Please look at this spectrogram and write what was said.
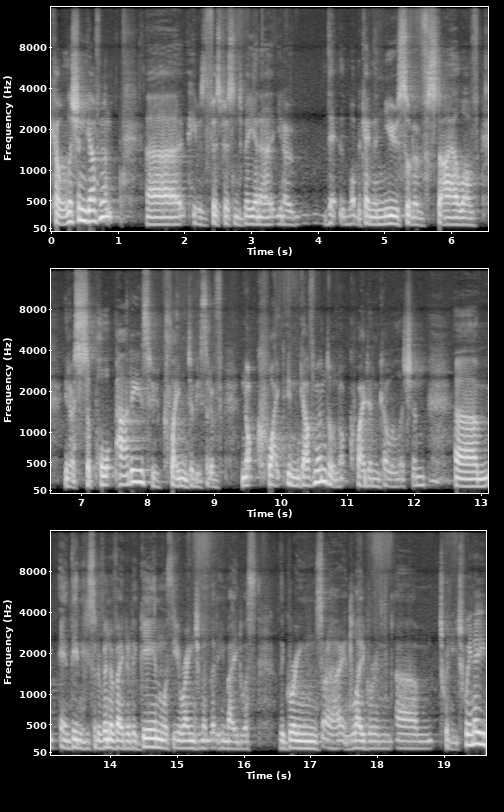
coalition government. Uh, he was the first person to be in a, you know, what became the new sort of style of you know support parties who claimed to be sort of not quite in government or not quite in coalition, um, and then he sort of innovated again with the arrangement that he made with the Greens uh, and Labour in um, 2020.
